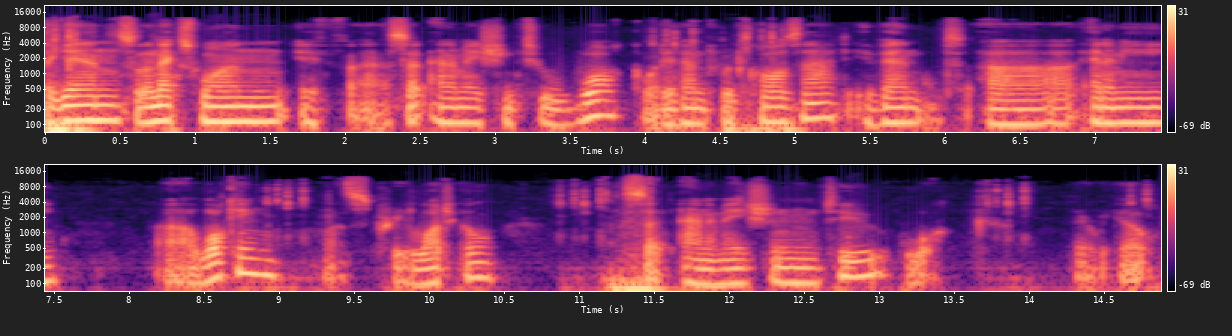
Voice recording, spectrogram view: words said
Again, so the next one, if uh, set animation to walk, what event would cause that? Event uh, enemy uh, walking, that's pretty logical. Set animation to walk. There we go.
